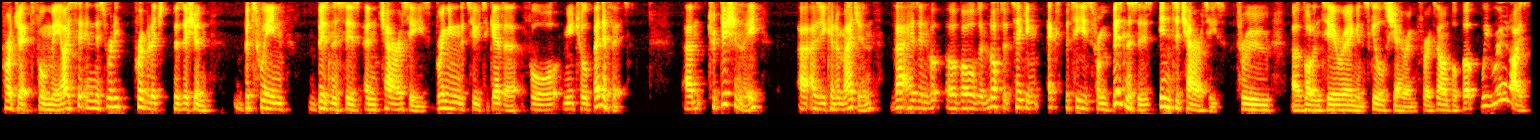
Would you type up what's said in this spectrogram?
project for me. I sit in this really privileged position between businesses and charities, bringing the two together for mutual benefit. Um, traditionally, uh, as you can imagine, that has inv- involved a lot of taking expertise from businesses into charities through uh, volunteering and skills sharing, for example. But we realized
